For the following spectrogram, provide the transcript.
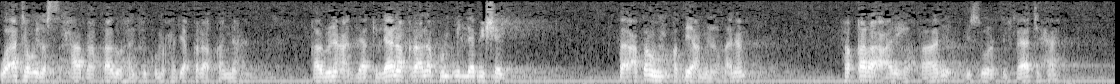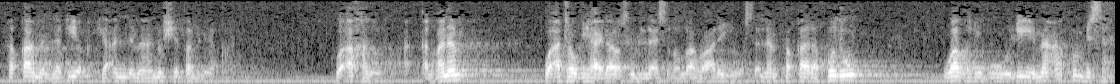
وأتوا إلى الصحابة قالوا هل فيكم أحد يقرأ؟ قال نعم. قالوا نعم لكن لا نقرأ لكم إلا بشيء. فأعطوهم قطيع من الغنم فقرأ عليه قارئ بسورة الفاتحة فقام اللديق كأنما نشط من يقظة وأخذوا الغنم وأتوا بها إلى رسول الله صلى الله عليه وسلم فقال خذوا واضربوا لي معكم بسهم.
